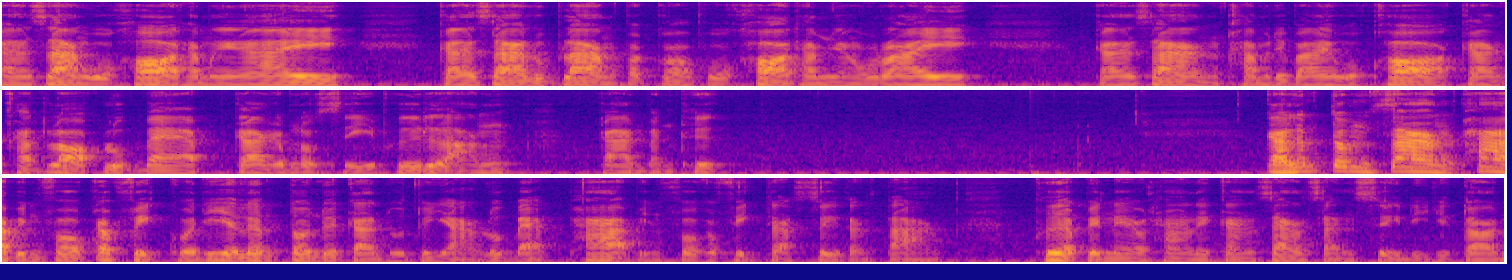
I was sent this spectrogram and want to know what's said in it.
การสร้างหัวข้อทำยังไง การสร้างรูปร่างประกอบหัวข้อทำอย่างไร การสร้างคำอธิบายหัวข้อ การคัดลอกรูปแบบ การกำหนดสีพื้นหลัง การบันทึก การเริ่มต้นสร้างภาพอินโฟกราฟิกควรที่จะเริ่มต้นด้วยการดูตัวอย่างรูปแบบภาพอินโฟกราฟิกจากสื่อต่างๆ เพื่อเป็นแนวทางในการสร้างสรรค์สื่อดิจิตอล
